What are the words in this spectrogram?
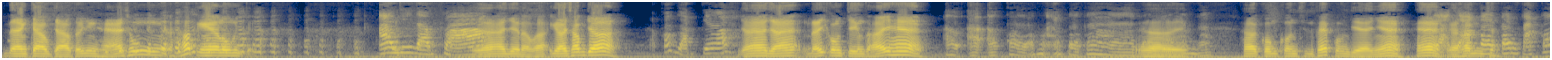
đang cao trào tự nhiên hạ xuống hết nghe luôn ai đi đập phật dạ a di đà phật rồi xong chưa? Có gặp chưa? Dạ dạ để con truyền thể ha. Ờ ờ ờ coi ở ngoài coi cái Rồi. hình đó. thôi con con xin phép con về nha ha. Dạ rồi dạ hôm coi tên ta có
